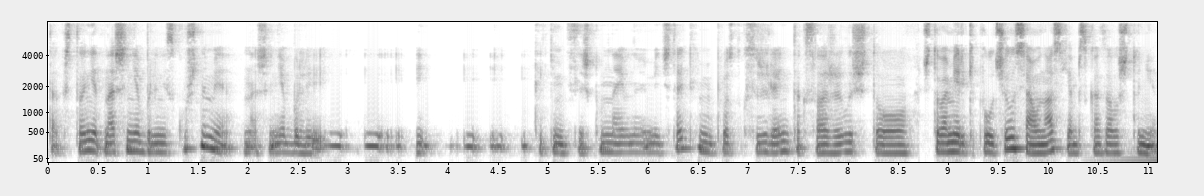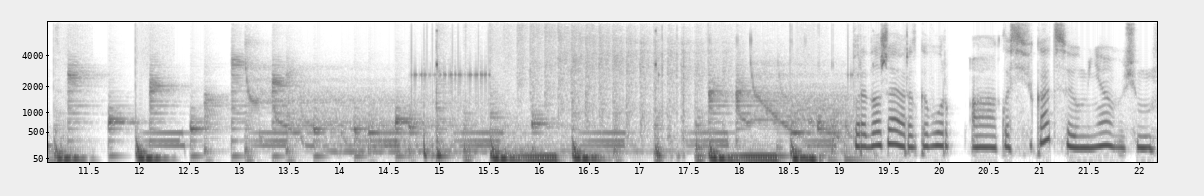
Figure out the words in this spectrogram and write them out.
так что нет, наши не были не скучными, наши не были и, и, и, и какими-то слишком наивными мечтателями. Просто, к сожалению, так сложилось, что, что в Америке получилось, а у нас, я бы сказала, что нет. Продолжая разговор о классификации, у меня, в общем,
